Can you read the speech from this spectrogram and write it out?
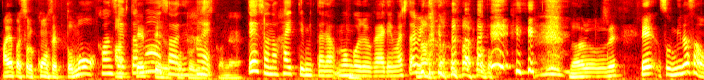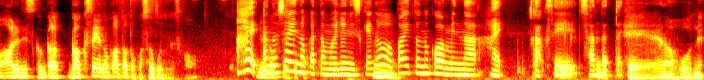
あやっぱりそれコンセプトもコンセプトもあってっていうですかね。でその入ってみたらモンゴルがありましたみたいな。なるほど。なるほどね。え、そう皆さんはあれですか？が学生の方とかそういうことですか？はい、あの社員の方もいるんですけど、うん。バイトの子はみんな、はい、学生さんだったり。へえ、なるほどね。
